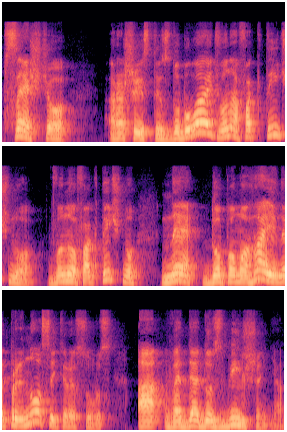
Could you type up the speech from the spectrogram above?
все, що рашисти здобувають, вона фактично, воно фактично не допомагає, не приносить ресурс, а веде до збільшення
